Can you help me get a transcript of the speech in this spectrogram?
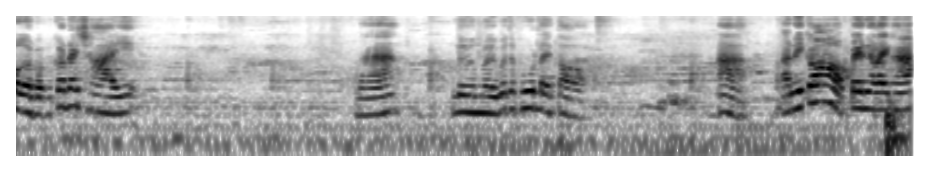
เปิดแบบก็ได้ใช้ นะ ลืมเลยว่าจะพูดอะไรต่อ อะ อันนี้ก็เป็นอะไรคะ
